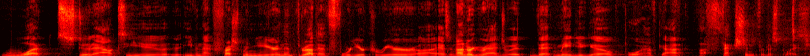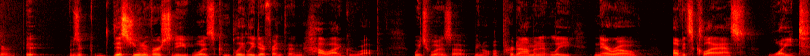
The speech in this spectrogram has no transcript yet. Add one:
What stood out to you, even that freshman year, and then throughout that four-year career uh, as an undergraduate, that made you go, "Boy, I've got affection for this place." Sure. It was a, this university was completely different than how I grew up, which was a, you know a predominantly narrow, of its class, white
